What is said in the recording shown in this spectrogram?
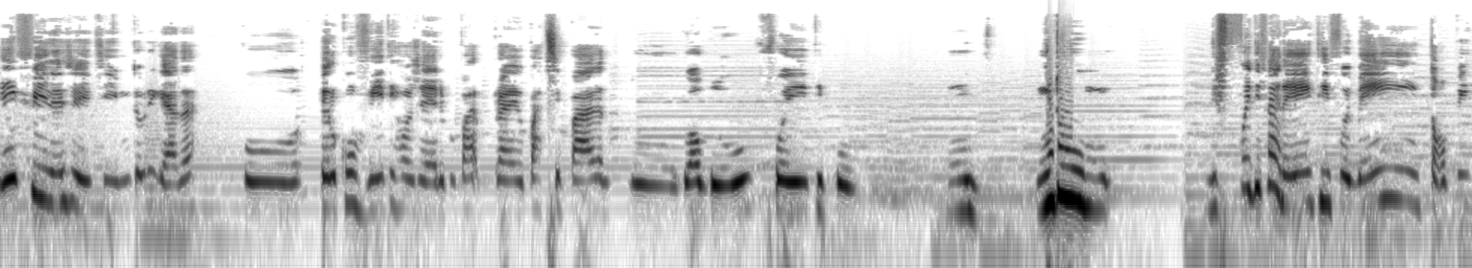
Enfim, né, gente? Muito obrigada por, pelo convite, Rogério, por pa- pra eu participar do, do All Blue. Foi, tipo. um- muito. Foi diferente, foi bem top.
